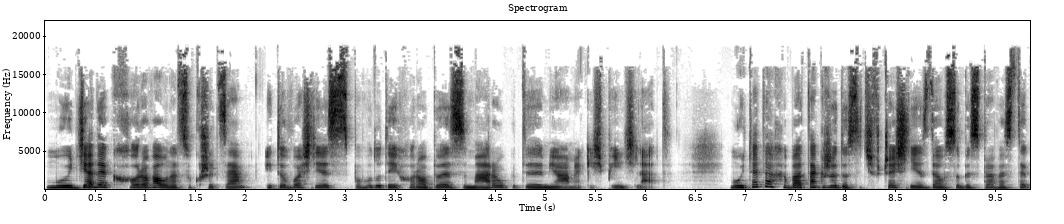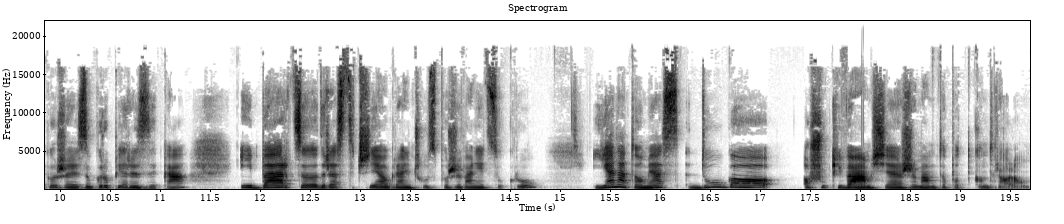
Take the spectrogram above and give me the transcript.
Mój dziadek chorował na cukrzycę i to właśnie z powodu tej choroby zmarł, gdy miałam jakieś 5 lat. Mój tata chyba także dosyć wcześnie zdał sobie sprawę z tego, że jest w grupie ryzyka i bardzo drastycznie ograniczył spożywanie cukru. Ja natomiast długo oszukiwałam się, że mam to pod kontrolą.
